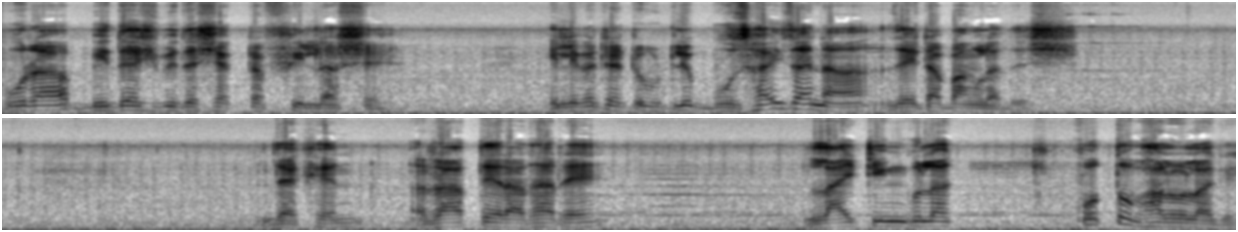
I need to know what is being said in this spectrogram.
পুরা বিদেশ বিদেশে একটা ফিল্ড আসে। এলিভেটেডে উঠলে বোঝাই যায় না যে এটা বাংলাদেশ। দেখেন, রাতের আধারে লাইটিংগুলা কত ভালো লাগে।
